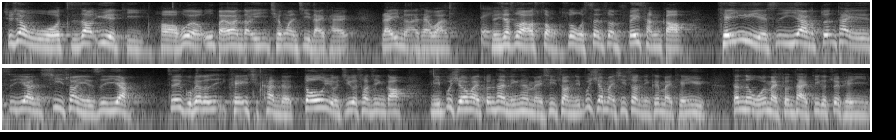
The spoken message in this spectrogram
就像我只知道月底哈会有五百万到一千万剂来台来疫苗来台湾，人家说要送，说我胜算非常高。天域也是一样，敦泰也是一样，细算也是一样，这些股票都是可以一起看的，都有机会创新高。你不喜欢买敦泰，你可以买细算；你不喜欢买细算，你可以买天域。但呢，我会买敦泰，第一个最便宜，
